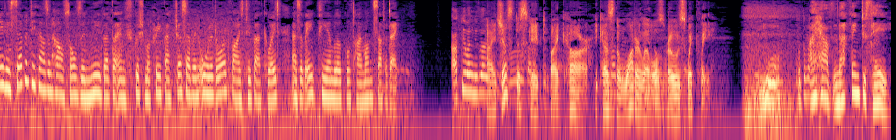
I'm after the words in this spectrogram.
Nearly 70,000 households in Niigata and Fukushima prefectures have been ordered or advised to evacuate as of 8 p.m. local time on Saturday. I just escaped by car because the water levels rose quickly. I have nothing to say.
